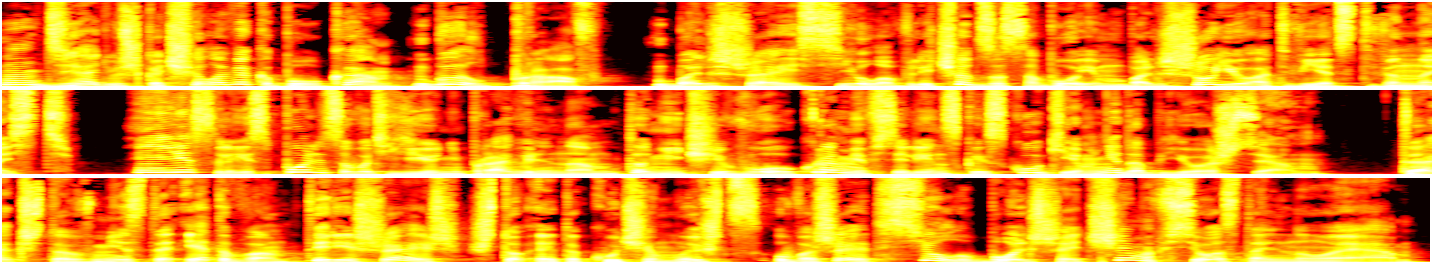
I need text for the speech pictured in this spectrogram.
Дядюшка Человека-паука был прав. Большая сила влечет за собой большую ответственность. Если использовать ее неправильно, то ничего, кроме вселенской скуки, не добьешься. Так что вместо этого ты решаешь, что эта куча мышц уважает силу больше, чем все остальное.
